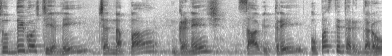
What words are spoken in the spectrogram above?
ಸುದ್ದಿಗೋಷ್ಠಿಯಲ್ಲಿ ಚೆನ್ನಪ್ಪ, ಗಣೇಶ್, ಸಾವಿತ್ರಿ ಉಪಸ್ಥಿತರಿದ್ದರು.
